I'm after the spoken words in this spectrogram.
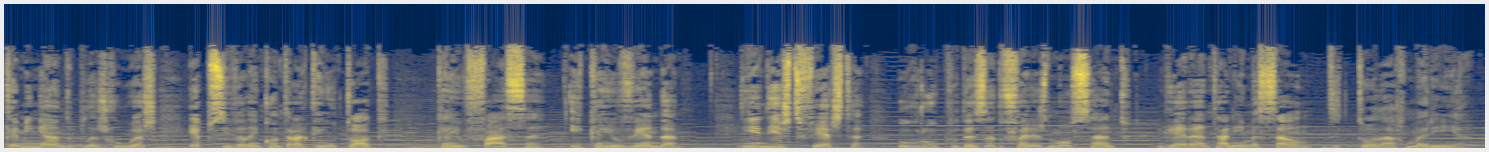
Caminhando pelas ruas é possível encontrar quem o toque, quem o faça e quem o venda. E em dias de festa, o grupo das Adufeiras de Monsanto garante a animação de toda a Romaria.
